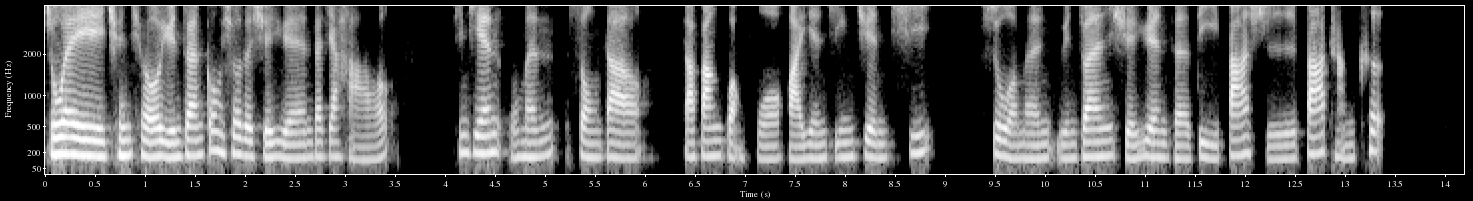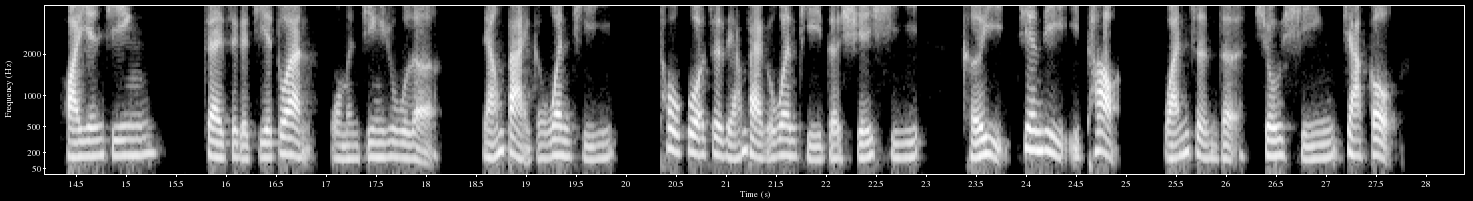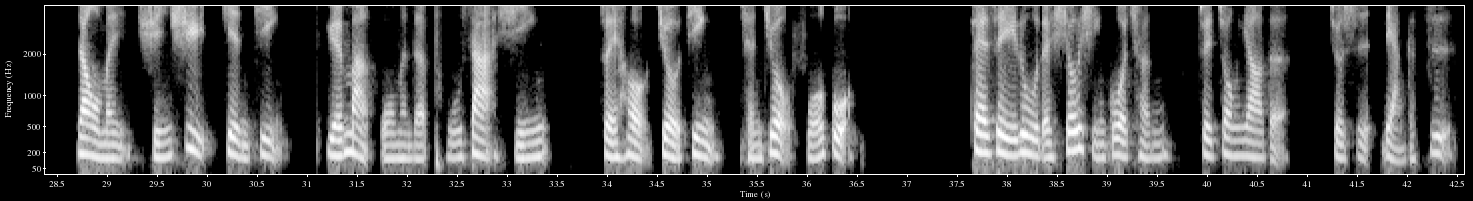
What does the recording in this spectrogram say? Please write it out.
诸位全球云端共修的学员，大家好。今天我们送到《大方广佛华严经》卷七，是我们云端学院的第八十八堂课。《华严经》在这个阶段，我们进入了两百个问题。透过这两百个问题的学习，可以建立一套完整的修行架构。让我们循序渐进，圆满我们的菩萨行，最后究竟成就佛果。在这一路的修行过程，最重要的就是两个字：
